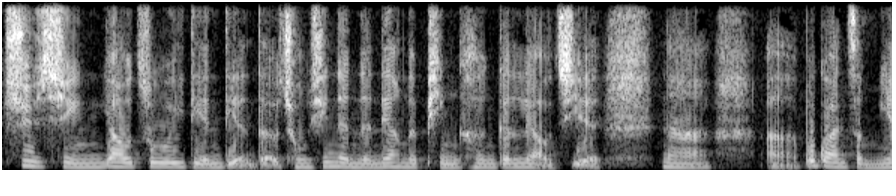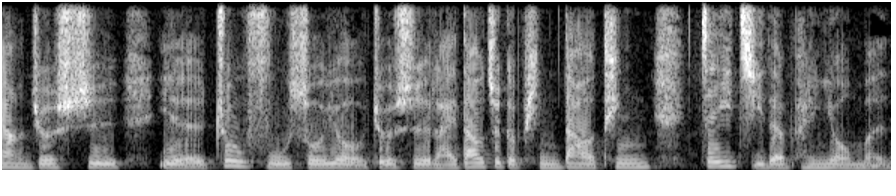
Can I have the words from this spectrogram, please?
事情要做一点点的重新的能量的平衡跟了结。那呃，不管怎么样，就是也祝福所有就是来到这个频道听这一集的朋友们，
